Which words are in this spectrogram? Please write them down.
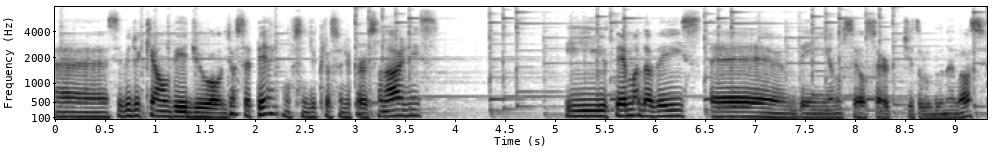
É, esse vídeo aqui é um vídeo de OCP, oficina de criação de personagens. E o tema da vez é, bem, eu não sei o certo título do negócio,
